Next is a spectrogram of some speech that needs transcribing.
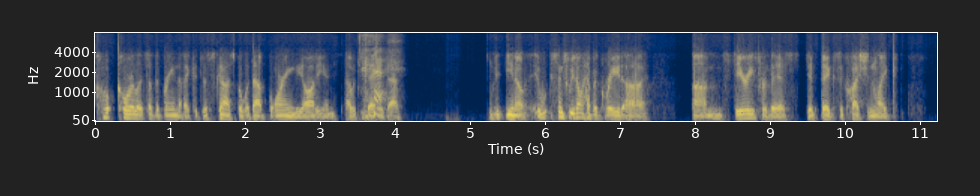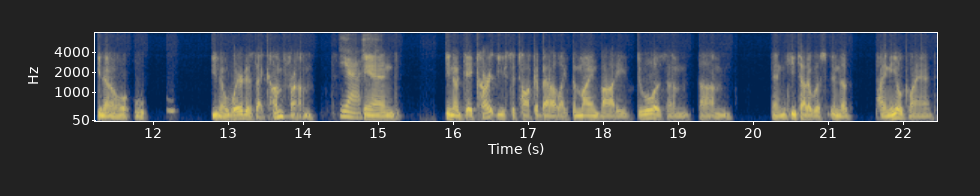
co- correlates of the brain that I could discuss, but without boring the audience, I would say that you know, it, since we don't have a great uh, um, theory for this, it begs the question like, you know, you know, where does that come from? Yes. And, you know, Descartes used to talk about like the mind body dualism, um, and he thought it was in the pineal gland.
